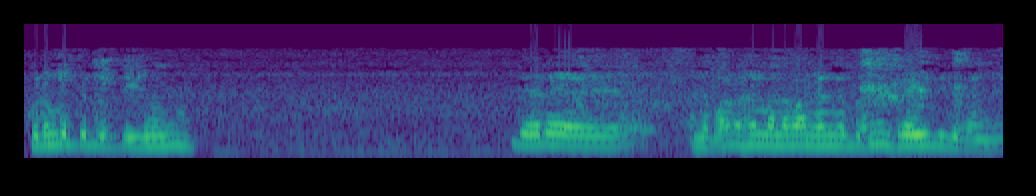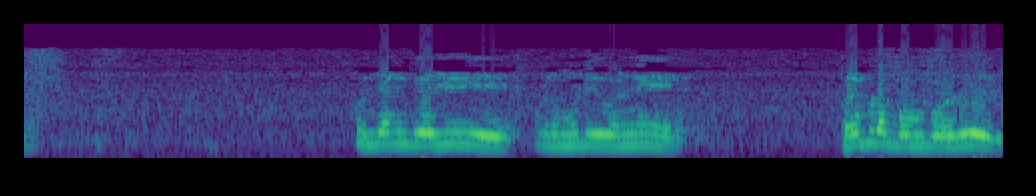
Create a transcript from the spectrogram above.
குடும்பத்தை பற்றியும் வேற அந்த பண சம்பந்தமான பற்றியும் தெரிவிக்கிறாங்க கொஞ்ச நேரம் பேசி ஒரு முடிவு பண்ணி பெருமிடம் போகும்போது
